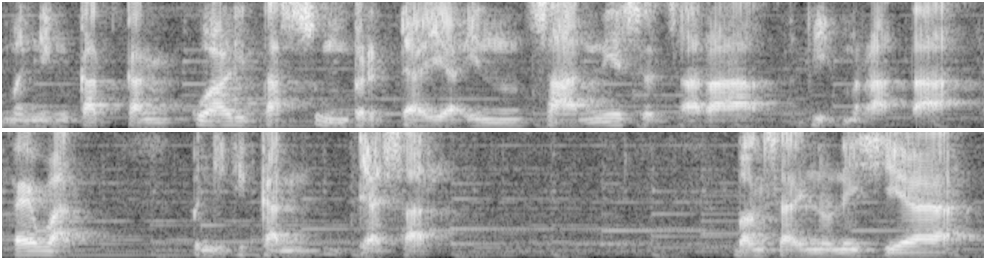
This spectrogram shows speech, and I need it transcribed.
meningkatkan kualitas sumber daya insani secara lebih merata lewat pendidikan dasar. Bangsa Indonesia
